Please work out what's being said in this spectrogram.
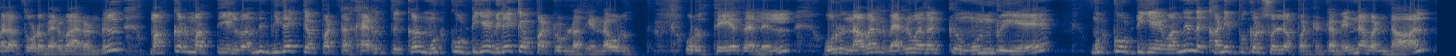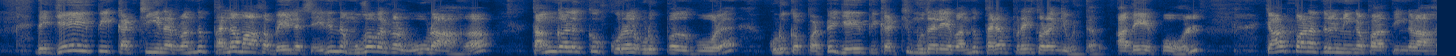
பலத்தோடு வருவார் என்று மக்கள் மத்தியில் வந்து விதைக்கப்பட்ட கருத்துக்கள் முன்கூட்டியே விதைக்கப்பட்டுள்ளது. என்ன ஒரு ஒரு தேர்தலில் ஒரு நபர் வருவதற்கு முன்பே முன்கூட்டியே வந்து இந்த கணிப்புகள் சொல்லப்பட்டுட்டோம் என்னவென்றால் இந்த ஜேபி கட்சியினர் வந்து பலமாக வேலை செய்து இந்த முகவர்கள் ஊடாக தங்களுக்கு குரல் கொடுப்பது போல கொடுக்கப்பட்டு ஜேபி கட்சி முதலே வந்து பரப்புரை தொடங்கிவிட்டது. அதே போல் யாழ்ப்பாணத்தில் நீங்கள் பார்த்தீங்களாக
